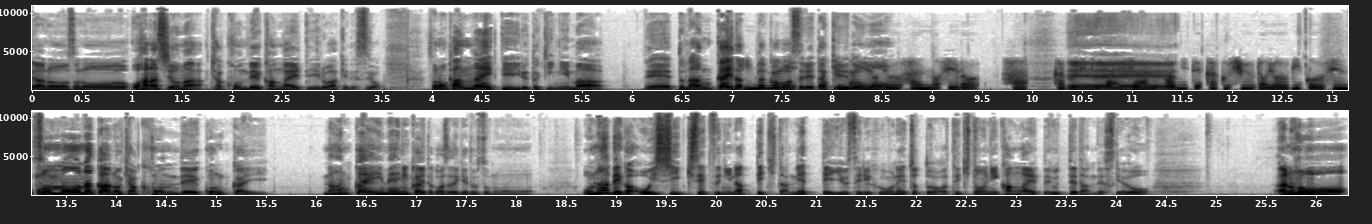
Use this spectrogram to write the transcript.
あの、その、お話をまあ、脚本で考えているわけですよ。その考えているときに、まあ、えーっと、何回だったか忘れたけれどもは、株式会社アルファにて各週土曜日更新です。その中の脚本で、今回、何回目に書いたか忘れたけど、その、お鍋が美味しい季節になってきたねっていうセリフをね、ちょっと適当に考えて打ってたんですけど、あのー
